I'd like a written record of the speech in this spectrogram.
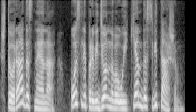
что радостная она после проведенного уикенда с Виташем.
